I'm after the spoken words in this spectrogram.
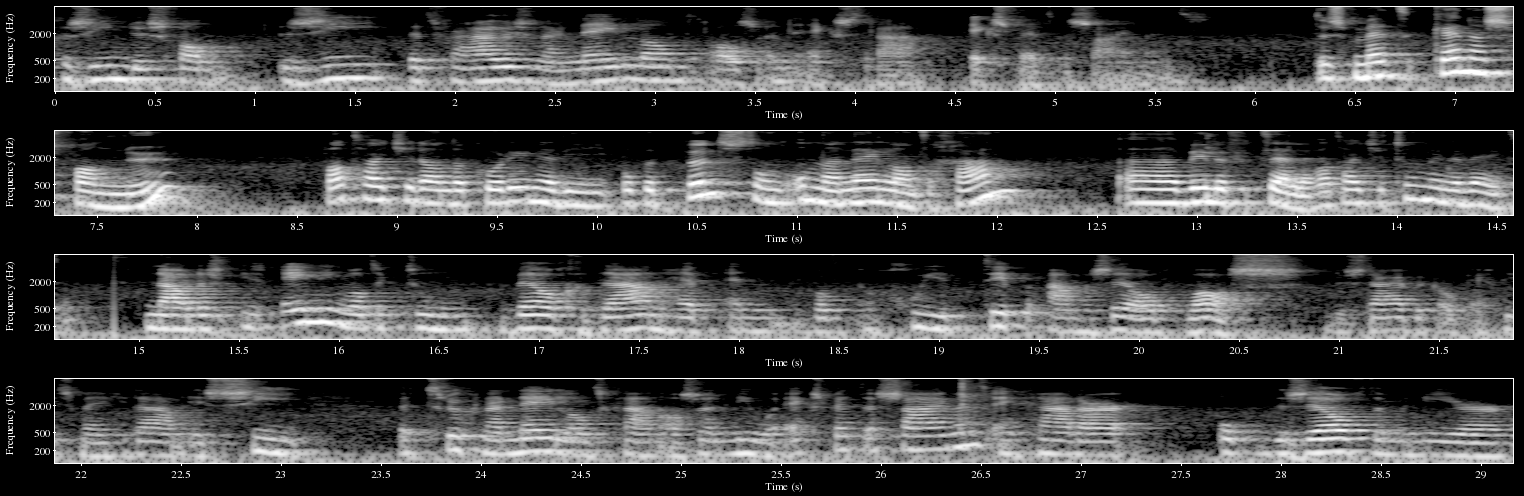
gezien. Dus van zie het verhuizen naar Nederland als een extra expat assignment. Dus met kennis van nu, wat had je dan de Corine die op het punt stond om naar Nederland te gaan, willen vertellen? Wat had je toen willen weten? Nou, is één ding wat ik toen wel gedaan heb en wat een goede tip aan mezelf was. Dus daar heb ik ook echt iets mee gedaan. Is zie terug naar Nederland gaan als een nieuwe expat assignment. En ga daar op dezelfde manier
